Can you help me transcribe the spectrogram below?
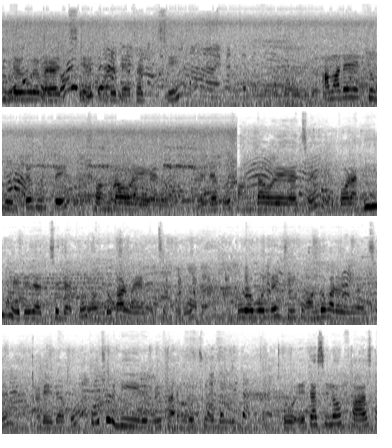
ঘুরে ঘুরে বেড়াচ্ছি আর তোমাদের দেখাচ্ছি। আমাদের একটু ঘুরতে ঘুরতে সন্ধ্যা হয়ে গেল। দেখো, সন্ধ্যা হয়ে গেছে। এরপর আমি হেঁটে যাচ্ছি, দেখো, অন্ধকার হয়ে গেছে পুরো। পুরো বললে ঠিক অন্ধকার হয়ে গেছে। আর এই দেখো, প্রচুর ভিড় এখানে, প্রচুর ভিড়। তো এটা ছিল ফার্স্ট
